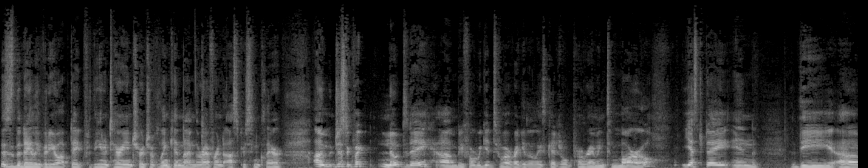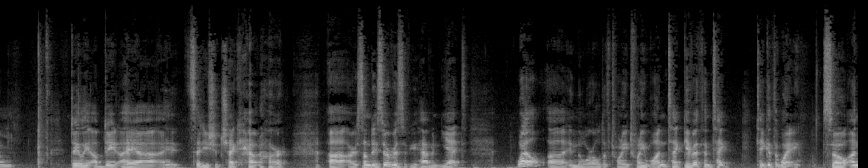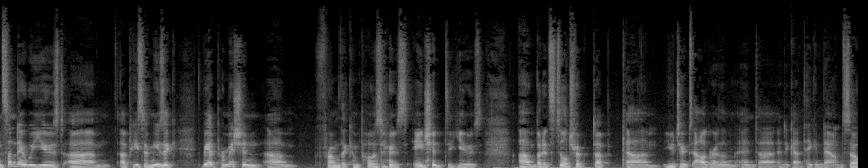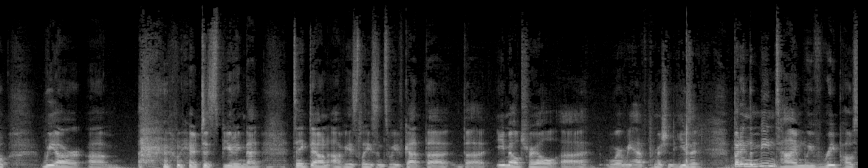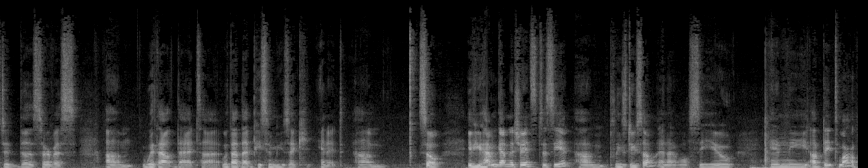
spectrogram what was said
This is the daily video update for the Unitarian Church of Lincoln. I'm the Reverend Oscar Sinclair. Um, just a quick note today um, before we get to our regularly scheduled programming tomorrow. Yesterday in the um, daily update, I, uh, I, said you should check out our uh, our Sunday service if you haven't yet. Well, uh, in the world of 2021, tech giveth and tech taketh away. So on Sunday we used um, a piece of music we had permission um, from the composer's agent to use, um, but it still tripped up um, YouTube's algorithm and uh, and it got taken down. So we are um, we are disputing that takedown, obviously, since we've got the the email trail uh, where we have permission to use it. But in the meantime, we've reposted the service um, without that uh, without that piece of music in it. Um, so if you haven't gotten a chance to see it, um, please do so, and I will see you in the update tomorrow.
